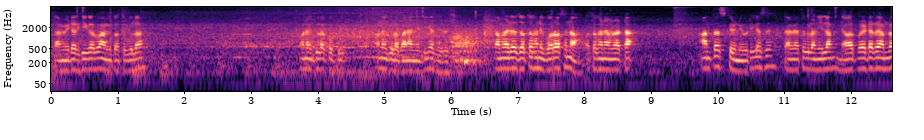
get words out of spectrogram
তো আমি এটার কী করব? আমি কতগুলা? অনেকগুলা কপি অনেকগুলো বানানি, ঠিক আছে তো আমার এটা যতখানি বড় আছে না, অতখানি আমরা একটা আন্দাজ করে নিব, ঠিক আছে? তো আমি এতগুলো নিলাম, নেওয়ার পর এটারে আমরা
